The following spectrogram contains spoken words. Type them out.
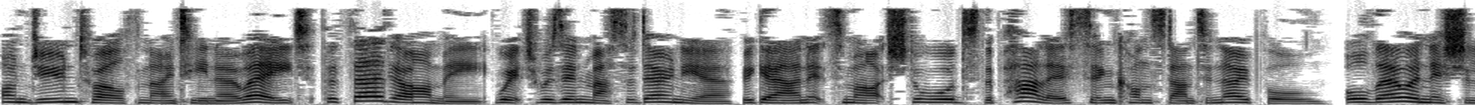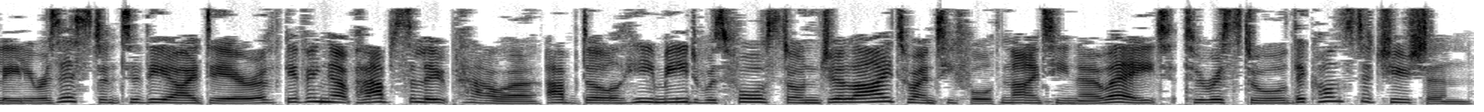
On June 12, 1908, the Third Army, which was in Macedonia, began its march towards the palace in Constantinople. Although initially resistant to the idea of giving up absolute power, Abdul Hamid was forced on July 24, 1908, to restore the constitution,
